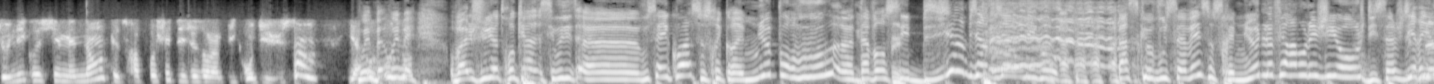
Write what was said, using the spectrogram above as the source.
de négocier maintenant que de se rapprocher des Jeux Olympiques. On dit juste ça. hein. Il y a Oui, bah, oui, mais bah, Julien Troca, si vous dites, euh, vous savez quoi, ce serait quand même mieux pour vous euh, d'avancer bien, bien, bien la négo, parce que vous savez, ce serait mieux de le faire avant les JO. Je dis ça, je dis rien.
